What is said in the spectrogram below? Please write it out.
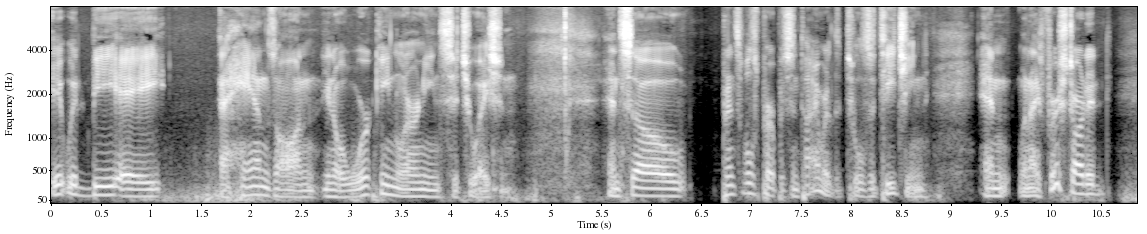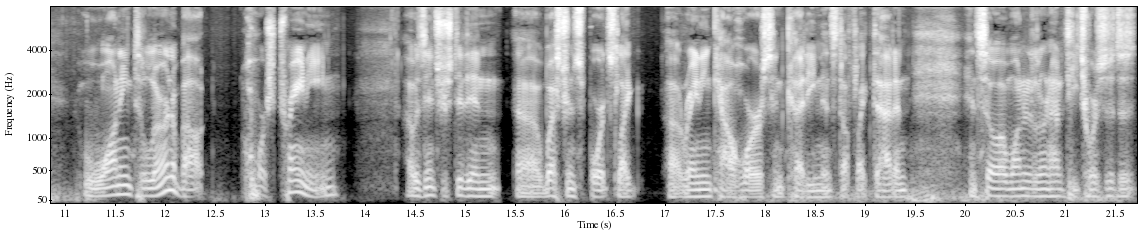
it would be a a hands-on you know working learning situation. And so principles purpose and time are the tools of teaching. And when i first started wanting to learn about horse training, I was interested in uh, Western sports like uh, reining cow horse and cutting and stuff like that. And and so I wanted to learn how to teach horses to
